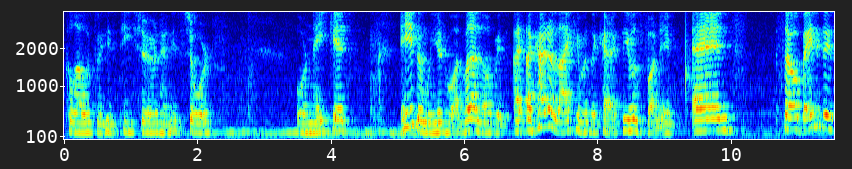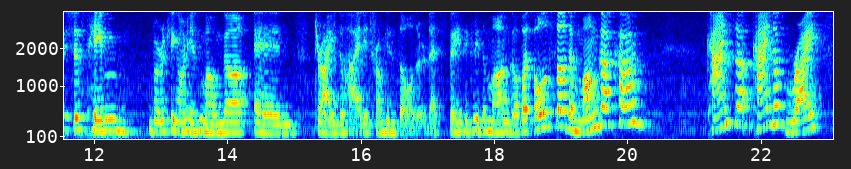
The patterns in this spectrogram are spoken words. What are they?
clothes with his t-shirt and his shorts or naked he's a weird one but I love it I, I kind of like him as a character he was funny and so basically it's just him working on his manga and trying to hide it from his daughter. That's basically the manga. But also the mangaka kind of kind of writes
